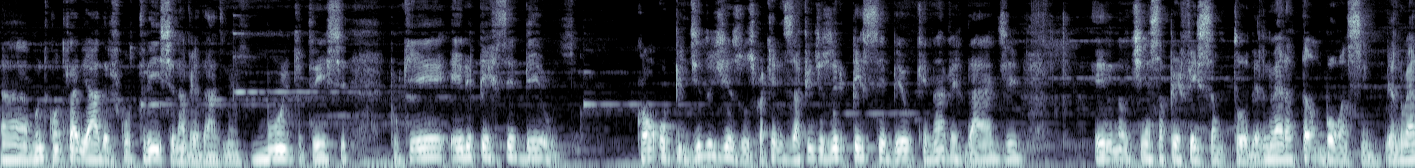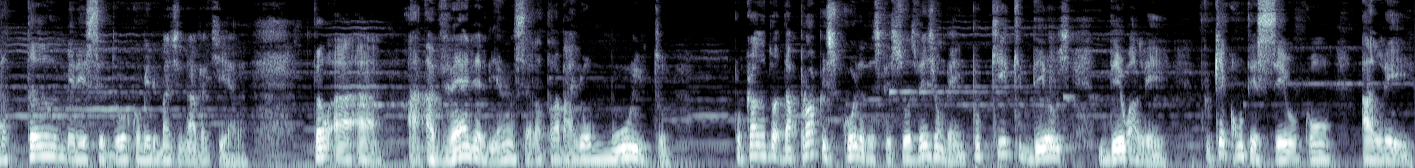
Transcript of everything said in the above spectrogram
uh, muito contrariado, ele ficou triste, na verdade, né? muito triste, porque ele percebeu, com o pedido de Jesus, com aquele desafio de Jesus, ele percebeu que, na verdade, ele não tinha essa perfeição toda, ele não era tão bom assim, ele não era tão merecedor como ele imaginava que era. Então a, a, a velha aliança ela trabalhou muito por causa do, da própria escolha das pessoas. Vejam bem, por que, que Deus deu a lei? O que aconteceu com a lei,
